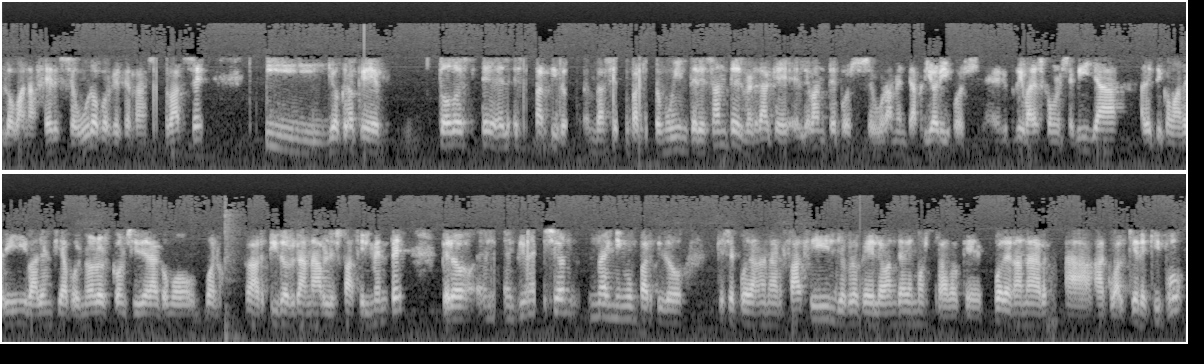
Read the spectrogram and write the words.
lo van a hacer seguro porque querrán salvarse y yo creo que todo este, este, partido va a ser un partido muy interesante. Es verdad que el Levante, pues seguramente a priori, pues eh, rivales como el Sevilla, Atlético Madrid, Valencia, pues no los considera como, bueno, partidos ganables fácilmente. Pero en, primera división no hay ningún partido que se pueda ganar fácil. Yo creo que el Levante ha demostrado que puede ganar a, cualquier equipo.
